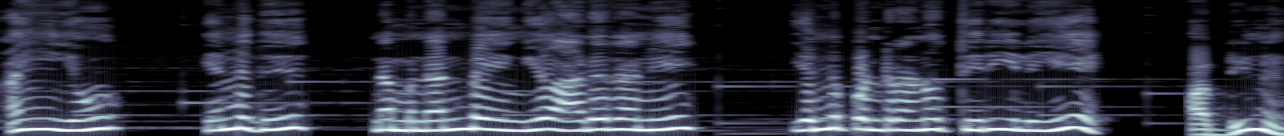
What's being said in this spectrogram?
ஐயோ என்னது? நம்ம நண்பன் எங்கேயோ அழறானே? என்ன பண்றானோ தெரியலையே? அப்படின்னு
